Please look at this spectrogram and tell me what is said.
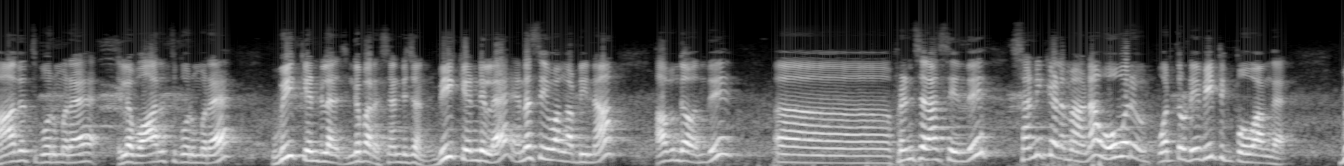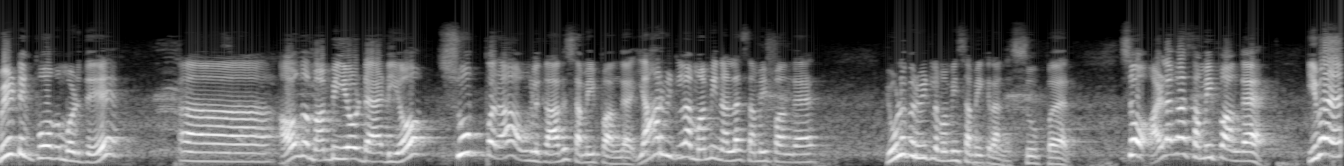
மாதத்துக்கு ஒரு முறை இல்லை வாரத்துக்கு ஒரு முறை வீக்கெண்டில் இங்கே பாரு வீக் வீக்கெண்டில் என்ன செய்வாங்க அப்படின்னா அவங்க வந்து ஃப்ரெண்ட்ஸ் எல்லாம் சேர்ந்து சனிக்கிழமை ஆனால் ஒவ்வொரு ஒருத்தருடைய வீட்டுக்கு போவாங்க. வீட்டுக்கு போகும்பொழுது அவங்க மம்மியோ டேடியோ சூப்பராக அவங்களுக்காக சமைப்பாங்க. யார் வீட்டில் மம்மி நல்லா சமைப்பாங்க? இவ்வளோ பேர் வீட்டில் மம்மி சமைக்கிறாங்க. சூப்பர். ஸோ அழகாக சமைப்பாங்க. இவன்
